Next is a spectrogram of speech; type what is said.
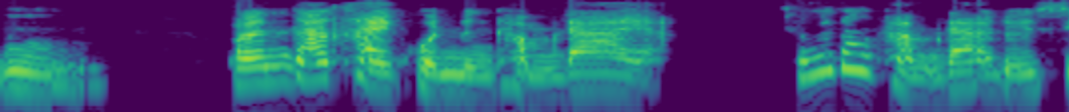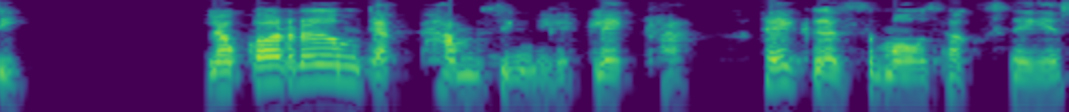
อืม เพราะฉะนั้นถ้าใครคนหนึ่งทำได้อะฉันก็ต้องทำได้ด้วยสิ แล้วก็เริ่มจากทำสิ่งเล็ก ๆ ค่ะ ให้เกิด small success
